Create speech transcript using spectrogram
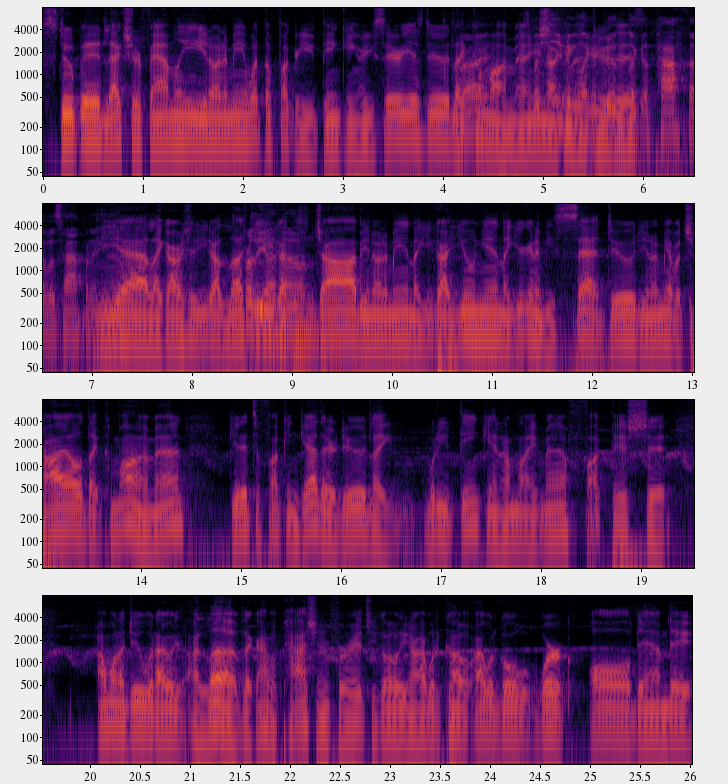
stupid lecture family. You know what I mean? What the fuck are you thinking? Are you serious, dude? Like, come on, man. Especially you're not gonna like do a good this. like a path that was happening. you know? yeah, like I was, you got lucky. You got this job. You know what I mean? Like you got union. Like you're gonna be set, dude. You know what I mean? You have a child. Like, come on, man. Get it to fucking together, dude. Like, what are you thinking? I'm like, man, fuck this shit. I want to do what I I love. Like I have a passion for it. To go, you know, I would go I would go work all damn day,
